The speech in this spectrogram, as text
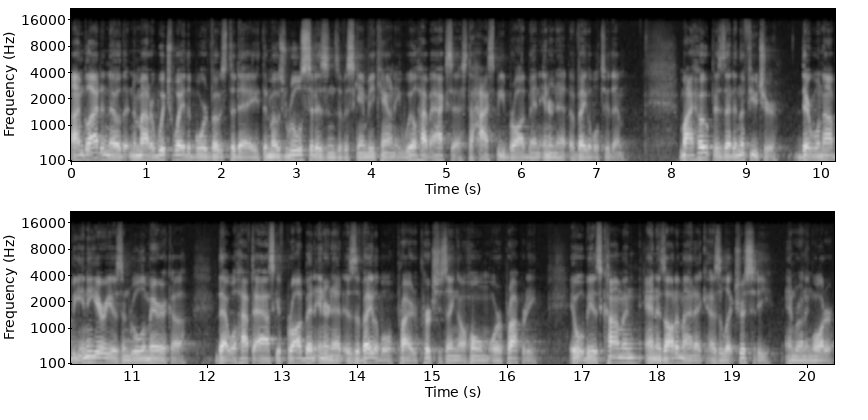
I'm glad to know that no matter which way the board votes today, the most rural citizens of Escambia County will have access to high-speed broadband internet available to them. My hope is that in the future, there will not be any areas in rural America that will have to ask if broadband internet is available prior to purchasing a home or a property. It will be as common and as automatic as electricity and running water.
